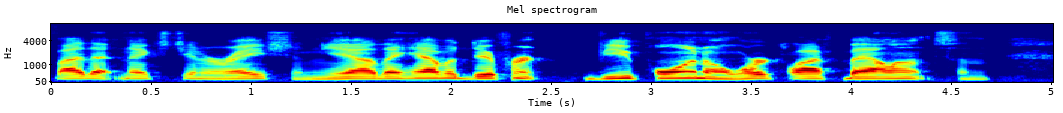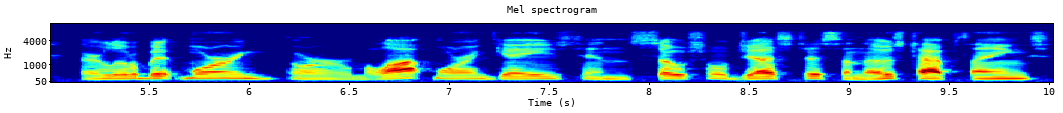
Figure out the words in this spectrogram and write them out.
by that next generation. Yeah, they have a different viewpoint on work life balance and they're a little bit more or a lot more engaged in social justice and those type things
